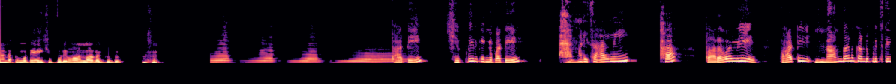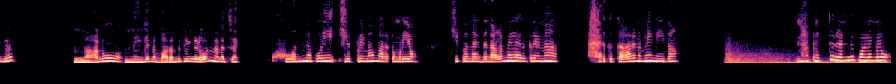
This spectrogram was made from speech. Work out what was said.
எனக்கு மட்டும் ஏன் இப்படிலாம் நடக்குது? பாட்டி எப்படி இருக்கீங்க பாட்டி? அம்மாடி சாலினி. பரவாயில்லையே. பாட்டி நான் தானே கண்டுபிடிச்சிட்டீங்க? நானும் நீங்க என்ன மறந்துட்டீங்களோன்னு நினைச்சேன். உன்னை போய் எப்படிமா மறக்க முடியும்? இப்ப நான் இந்த நிலைமையில இருக்கிறேன்னா அதுக்கு காரணமே நீதான். நான் பெத்த ரெண்டு பிள்ளைங்களும்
